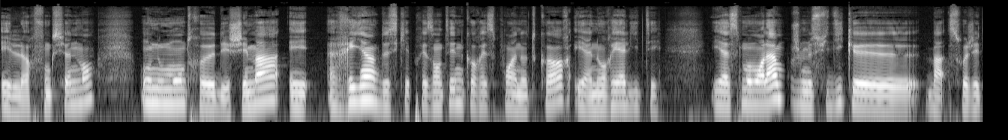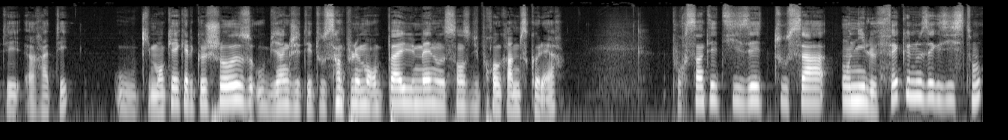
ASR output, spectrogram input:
et leur fonctionnement. On nous montre des schémas et rien de ce qui est présenté ne correspond à notre corps et à nos réalités. Et à ce moment-là, je me suis dit que bah, soit j'étais ratée, ou qu'il manquait quelque chose, ou bien que j'étais tout simplement pas humaine au sens du programme scolaire. Pour synthétiser tout ça, on nie le fait que nous existons,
